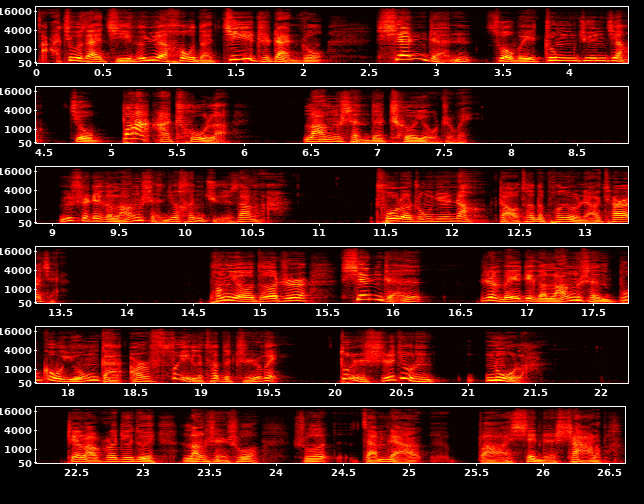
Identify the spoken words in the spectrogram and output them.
啊，就在几个月后的姬之战中，先轸作为中军将。就罢黜了狼婶的车右之位。于是这个狼婶就很沮丧啊，出了中军帐找他的朋友聊天去。朋友得知先轸认为这个狼婶不够勇敢而废了他的职位，顿时就怒了。这老哥就对狼婶说：“说咱们俩把先轸杀了吧，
